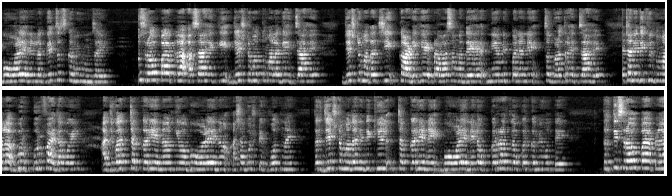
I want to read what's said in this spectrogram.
भोवळ येणे लगेचच कमी होऊन जाईल. दुसरा उपाय आपला असा आहे की ज्येष्ठ मध तुम्हाला घ्यायचं आहे. ज्येष्ठ मधाची काडी हे प्रवासामध्ये नियमितपणे चगळत राहायचं आहे. त्याच्याने देखील तुम्हाला भरपूर फायदा होईल. अजिबात चक्कर येणं किंवा भोवळ येणं अशा गोष्टी होत नाही. तर ज्येष्ठ मधाने देखील चक्कर येणे भोवळ येणे लवकरात लवकर कमी होते. तर तिसरा उपाय आपला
